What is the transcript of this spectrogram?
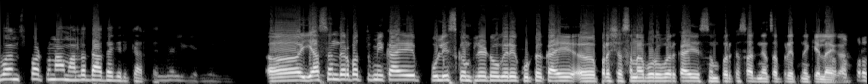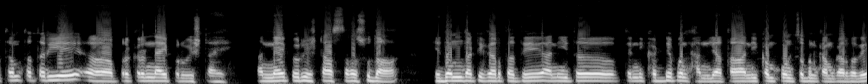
वन्स पाठवून आम्हाला दादागिरी करतात. या संदर्भात तुम्ही काय पोलीस कंप्लेंट वगैरे कुठं काय प्रशासनाबरोबर काय संपर्क साधण्याचा प्रयत्न केलाय का? प्रथमत प्रथमतः तरी हे प्रकरण न्यायप्रविष्ट आहे. आणि न्यायप्रविष्ट असताना सुद्धा हे दमदाटी करतात ते आणि इथं त्यांनी खड्डे पण खाणले आता आणि कंपाऊंडचं पण काम करतात ते.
